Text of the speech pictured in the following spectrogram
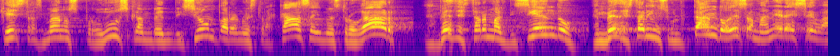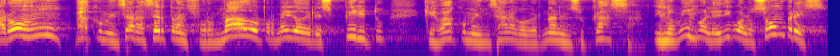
que estas manos produzcan bendición para nuestra casa y nuestro hogar. En vez de estar maldiciendo, en vez de estar insultando de esa manera, ese varón va a comenzar a ser transformado por medio del Espíritu que va a comenzar a gobernar en su casa. Y lo mismo le digo a los hombres.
